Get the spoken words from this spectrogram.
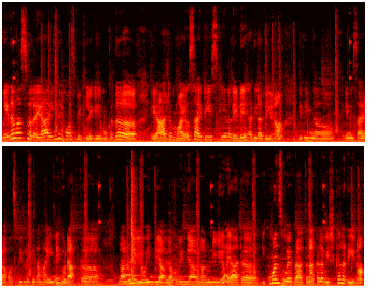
මේ දවස්වල එයා ඉන්ඩ හොස්පිට්ලගේ මොකද එයාට මයෝසයිටස් කියන ලෙඩේ හැදිලා තියෙනවා. ඉතිං එනිසාය හොස්පිටල එක තමයි ඉන්න. ගොඩක් නලු නිලියෝ ඉන්දියාව දකුණු ඉන්දියාව නලු නිලියෝ යාට ඉක්මන් සුවේ ප්‍රාථනා කළ විශ් කල තියෙනවා.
